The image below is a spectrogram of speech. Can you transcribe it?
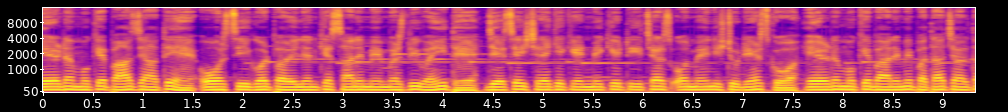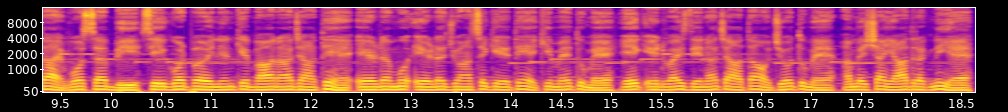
एल्डर मुँह के पास जाते हैं और सी गोड पवेलियन के सारे मेंबर्स भी वही थे। जैसे श्रेक अकेडमी के टीचर्स और मेन स्टूडेंट्स को एल्डर मुँह के बारे में पता चलता है। वो सब भी सी गोड पवेलियन के बाहर आ जाते हैं। एडम एडर जुआ से कहते हैं कि मैं तुम्हें एक एडवाइस देना चाहता हूँ, जो तुम्हें हमेशा याद रखनी है।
